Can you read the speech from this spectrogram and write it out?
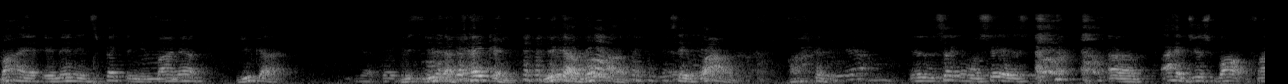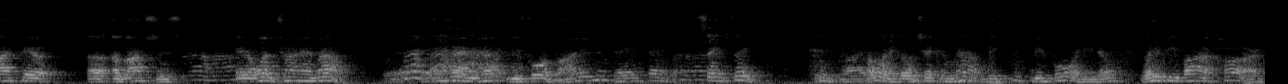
buy it and then inspect it and you find out you got, you, you got taken, you got robbed. Say, wow. Yeah. The second one says, um, I had just bought five pair uh, of options Uh-huh. and I want to try them out. Well, Try them out before buying them. Same thing. Same thing. I want to go check them out be, before, you know. What if you buy a car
